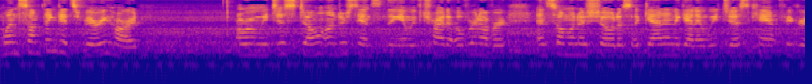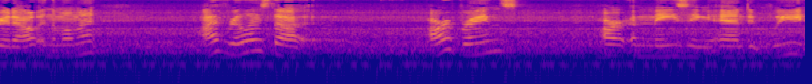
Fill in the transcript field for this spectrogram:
when something gets very hard, or when we just don't understand something and we've tried it over and over, and someone has showed us again and again, and we just can't figure it out in the moment, I've realized that our brains are amazing and we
